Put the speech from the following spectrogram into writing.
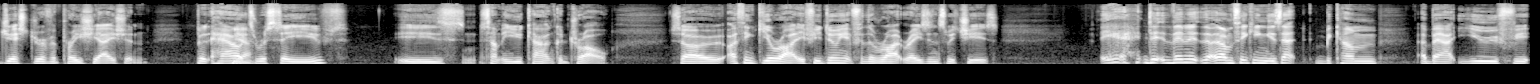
gesture of appreciation, but how Yeah. it's received is something you can't control. So I think you're right. If you're doing it for the right reasons, which is, yeah, d- then it, I'm thinking, is that become about you? Fe-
